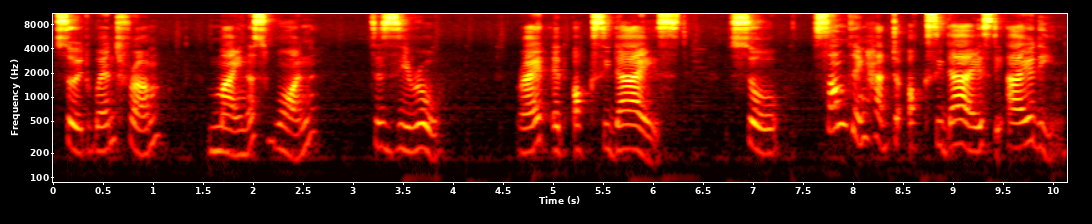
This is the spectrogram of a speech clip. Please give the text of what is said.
So it went from minus 1 to 0, right? It oxidized. So something had to oxidize the iodine.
